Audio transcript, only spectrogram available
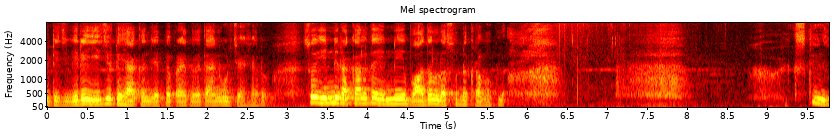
it is very easy to hack అని చెప్పే ప్రయత్నం అయితే ఆయన కూడా చేశారు. సో ఇన్ని రకాలుగా ఇన్ని వాదనలు వస్తున్న క్రమంలో ఎక్స్క్యూజ్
